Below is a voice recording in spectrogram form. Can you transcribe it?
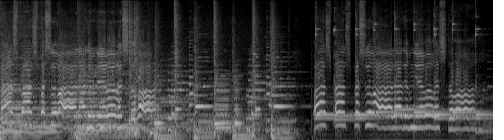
Passe, passe, passera, la dernière restera. Passe, passe, passera, la dernière restera.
